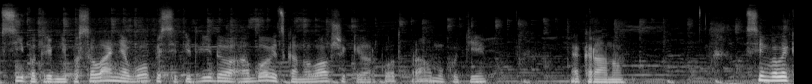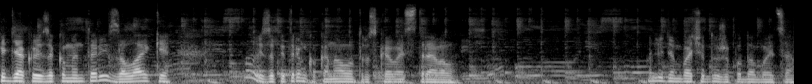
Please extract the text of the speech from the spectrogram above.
Всі потрібні посилання в описі під відео або відсканувавши QR-код в правому куті екрану. Всім велике дякую за коментарі, за лайки, ну і за підтримку каналу Трускавець Тревел. Людям бачу дуже подобається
